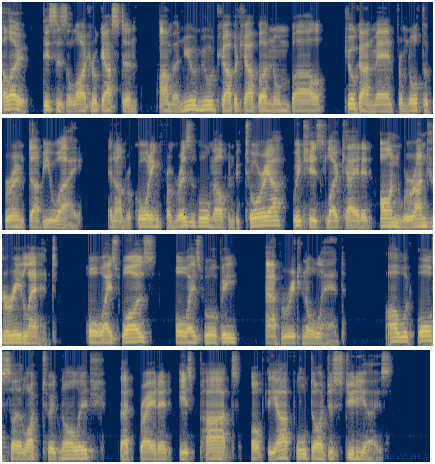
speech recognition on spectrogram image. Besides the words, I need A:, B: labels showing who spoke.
A: Hello, this is Elijah Augustin. I'm a Nyul Nyul Jabirr Jabirr Numbal Jugan man from north of Broome, WA, and I'm recording from Reservoir, Melbourne, Victoria, which is located on Wurundjeri land. Always was, always will be, Aboriginal land. I would also like to acknowledge that Braided is part of the Artful Dodgers Studios,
